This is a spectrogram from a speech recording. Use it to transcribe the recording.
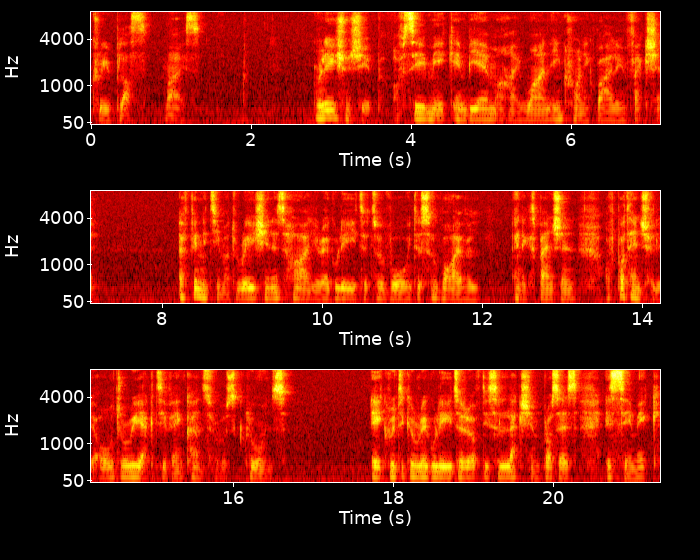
Cre mice. Relationship of c-MYC and BMI 1 in chronic viral infection. Affinity maturation is highly regulated to avoid the survival and expansion of potentially autoreactive and cancerous clones. A critical regulator of the selection process is c-MYC.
